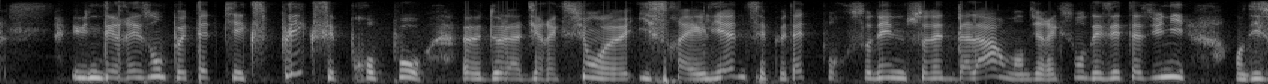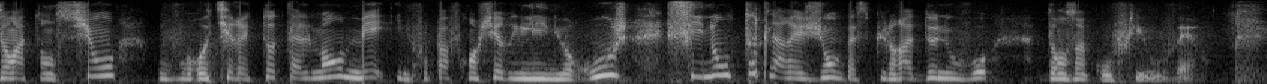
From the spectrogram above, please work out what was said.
une des raisons peut-être qui explique ces propos euh, de la direction euh, israélienne, c'est peut-être pour sonner une sonnette d'alarme en direction des États-Unis, en disant attention, vous vous retirez totalement, mais il ne faut pas franchir une ligne rouge, sinon toute la région basculera de nouveau dans un conflit ouvert.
